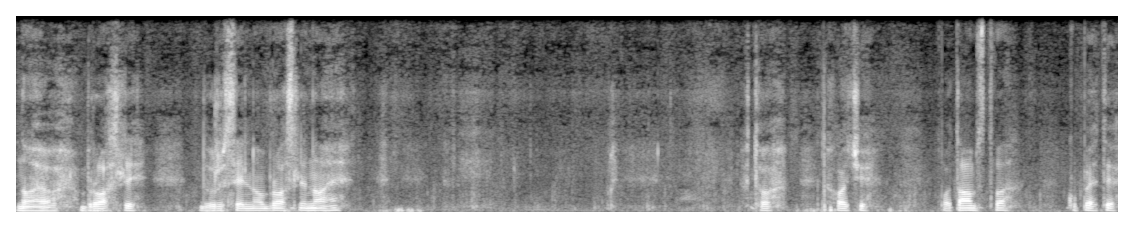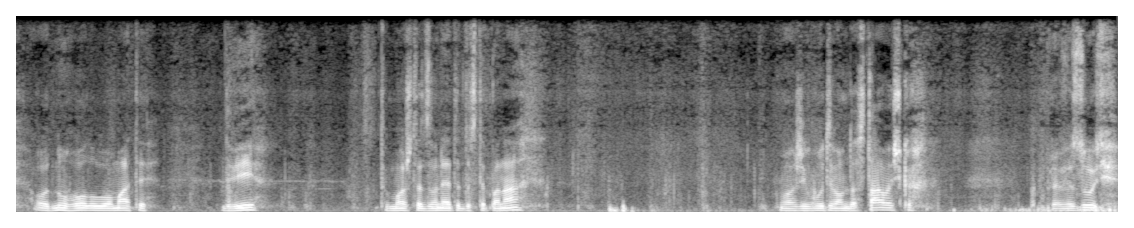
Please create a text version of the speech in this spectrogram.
ноги оброслі, дуже сильно оброслі ноги. Хто хоче потомства купити одну голову, мати дві, то можете дзвонити до Степана. Може бути вам доставочка. Привезуть.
